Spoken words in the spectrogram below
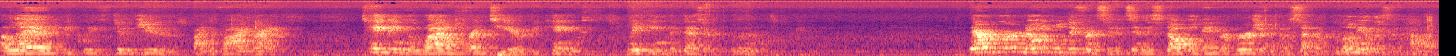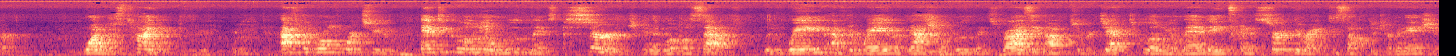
a land bequeathed to the Jews by divine right. Taming the wild frontier became making the desert bloom. There were notable differences in this doppelganger version of settler colonialism, however. One was timing. After World War II, anti-colonial movements surged in the global south, with wave after wave of national movements rising up to reject colonial mandates and assert the right to self-determination.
